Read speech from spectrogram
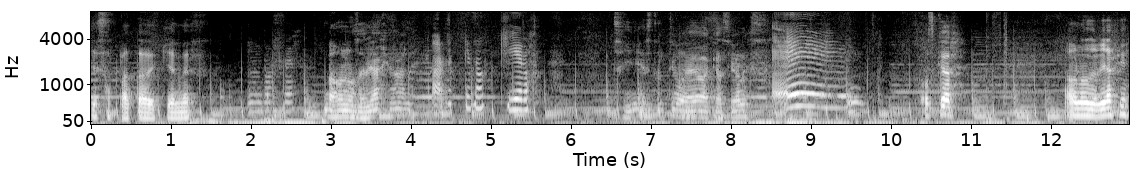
¿Y esa pata de quién es? No sé. Vámonos de viaje, vale. Ahora que no quiero. Sí, este último día de vacaciones. ¡Eh! Oscar, vámonos de viaje.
